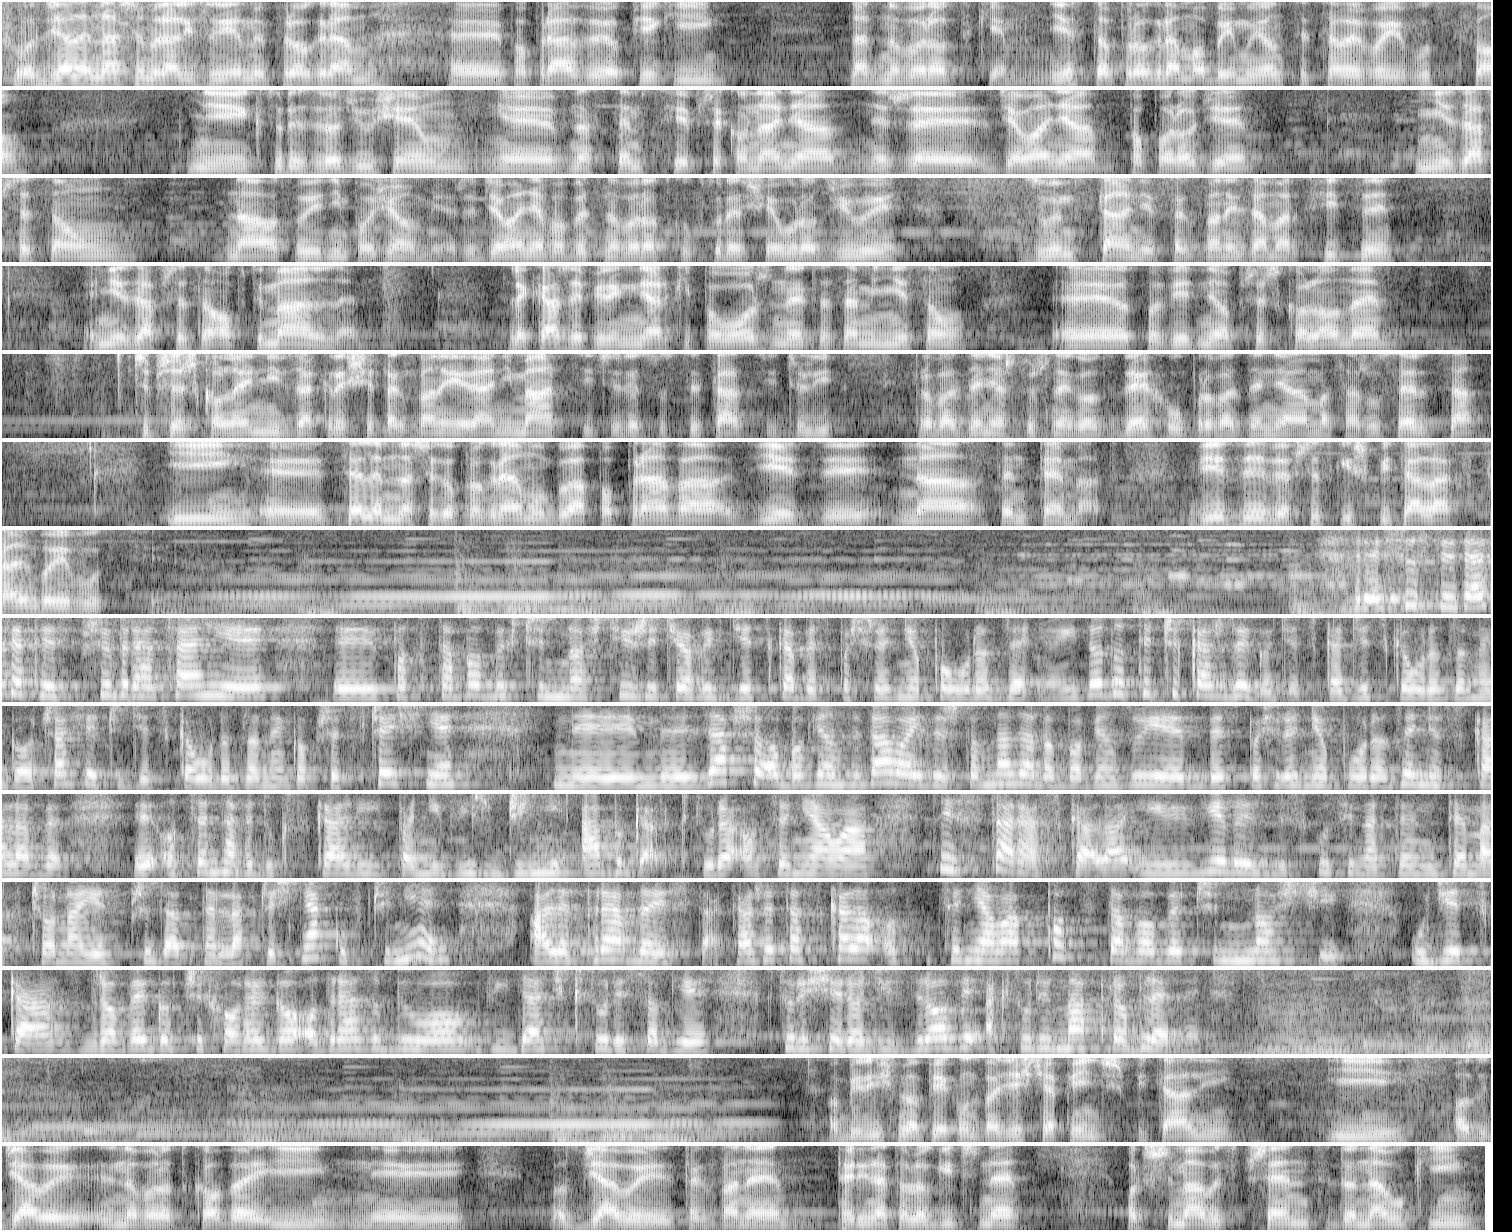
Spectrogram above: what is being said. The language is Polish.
W oddziale naszym realizujemy program e, poprawy opieki nad noworodkiem. Jest to program obejmujący całe województwo, e, który zrodził się e, w następstwie przekonania, że działania po porodzie nie zawsze są na odpowiednim poziomie, że działania wobec noworodków, które się urodziły w złym stanie, w tak zwanej zamartwicy, nie zawsze są optymalne. Lekarze, pielęgniarki, położne czasami nie są e, odpowiednio przeszkolone, czy przeszkoleni w zakresie tak zwanej reanimacji czy resuscytacji, czyli prowadzenia sztucznego oddechu, prowadzenia masażu serca. I e, celem naszego programu była poprawa wiedzy na ten temat. Wiedzy we wszystkich szpitalach w całym województwie. Resuscytacja to jest przywracanie y, podstawowych czynności życiowych dziecka bezpośrednio po urodzeniu. I to dotyczy każdego dziecka, dziecka urodzonego o czasie, czy dziecka urodzonego przedwcześnie. Zawsze obowiązywała i zresztą nadal obowiązuje bezpośrednio po urodzeniu skala, y, ocena według skali pani Virginie Abgar, która oceniała, to jest stara skala i wiele jest dyskusji na ten temat, czy ona jest przydatna dla wcześniaków, czy nie, ale prawda jest taka, że ta skala oceniała podstawowe czynności u dziecka zdrowego czy chorego. Od razu było widać, który, sobie, który się rodzi zdrowy, a który ma problemy. Objęliśmy opieką 25 szpitali i oddziały noworodkowe i y, oddziały tak zwane perinatologiczne otrzymały sprzęt do nauki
